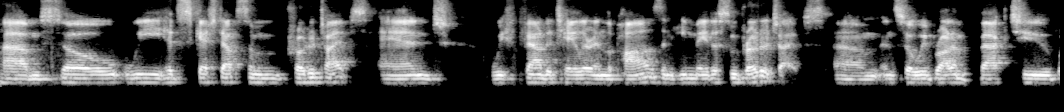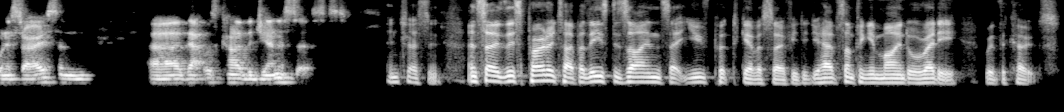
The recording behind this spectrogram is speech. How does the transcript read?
Um, so we had sketched out some prototypes and we found a tailor in La Paz and he made us some prototypes. Um, and so we brought him back to Buenos Aires and uh, that was kind of the genesis. Interesting. And so this prototype, are these designs that you've put together, Sophie? Did you have something in mind already with the coats?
